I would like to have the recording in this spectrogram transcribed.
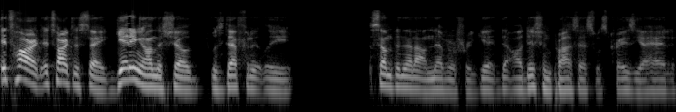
It's hard. It's hard to say. Getting on the show was definitely something that I'll never forget. The audition process was crazy. I had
